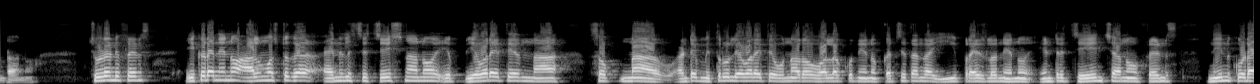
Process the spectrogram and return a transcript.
ఉంటాను. చూడండి ఫ్రెండ్స్ ఇక్కడ నేను ఆల్మోస్ట్గా అనాలిసిస్ చేసినానో ఎవరైతే నా సో నా అంటే మిత్రులు ఎవరైతే ఉన్నారో వాళ్ళకు నేను ఖచ్చితంగా ఈ ప్రైస్లో నేను ఎంట్రీ చేయించాను ఫ్రెండ్స్. నేను కూడా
